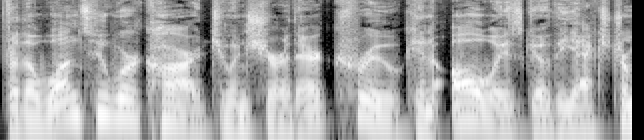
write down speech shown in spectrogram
For the ones who work hard to ensure their crew can always go the extra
